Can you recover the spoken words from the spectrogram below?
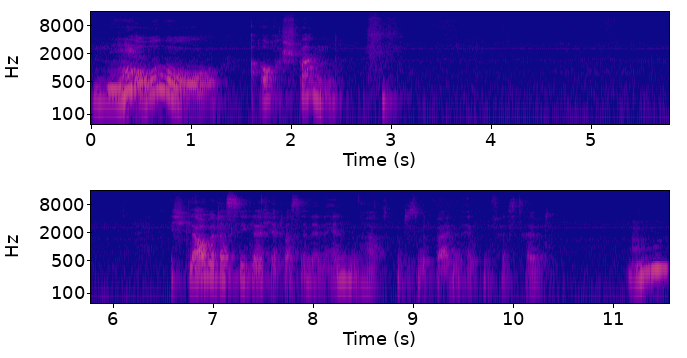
Nee. Oh, auch spannend. Ich glaube, dass sie gleich etwas in den Händen hat und es mit beiden Händen festhält. Mhm.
